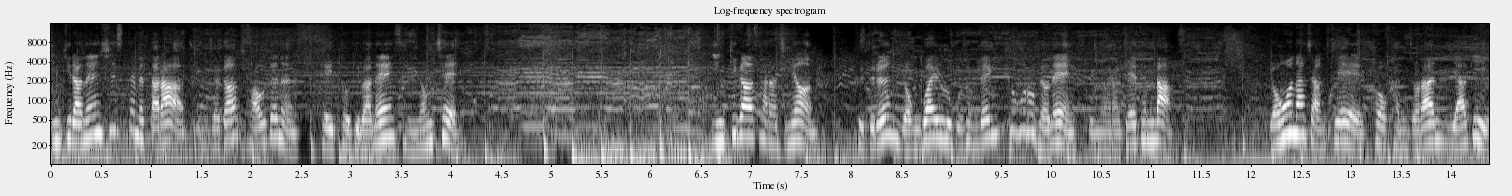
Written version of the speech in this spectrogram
인기라는 시스템에 따라 존재가 좌우되는 데이터 기반의 생명체. 인기가 사라지면 그들은 0과 1로 구성된 큐브로 변해 소멸하게 된다. 영원하지 않게 더 간절한 이야기.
